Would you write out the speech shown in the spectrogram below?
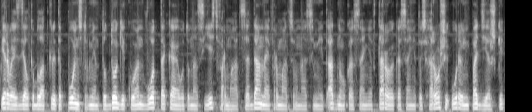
Первая сделка была открыта по инструменту Dogecoin. Вот такая вот у нас есть формация. Данная формация у нас имеет одно касание, второе касание, то есть хороший уровень поддержки.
